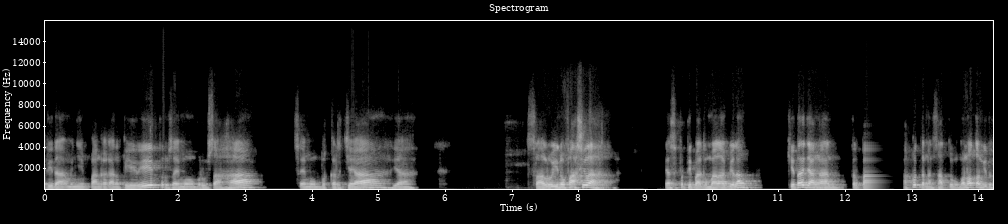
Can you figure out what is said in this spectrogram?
tidak menyimpang ke kanan kiri, terus saya mau berusaha, saya mau bekerja, ya selalu inovasi lah. Ya seperti Pak Gembala bilang, kita jangan terpaku dengan satu monoton gitu.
